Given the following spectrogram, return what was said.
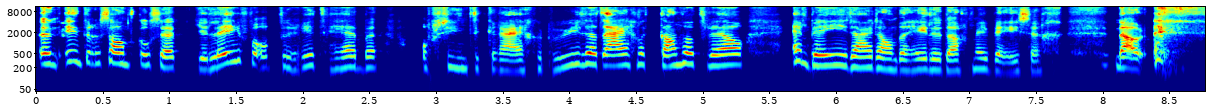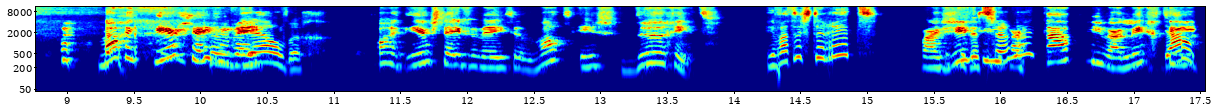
een interessant concept. Je leven op de rit hebben of zien te krijgen. Doe je dat eigenlijk? Kan dat wel? En ben je daar dan de hele dag mee bezig? Nou, Mag ik eerst even weten, geweldig. mag ik eerst even weten, wat is de rit? Ja, wat is de rit? Waar zit zo Waar staat die? Waar ligt die? Ja,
